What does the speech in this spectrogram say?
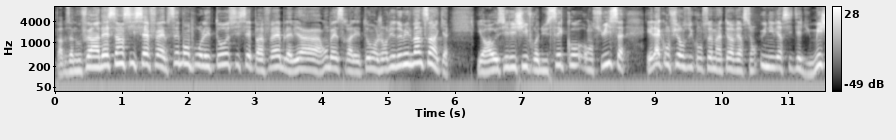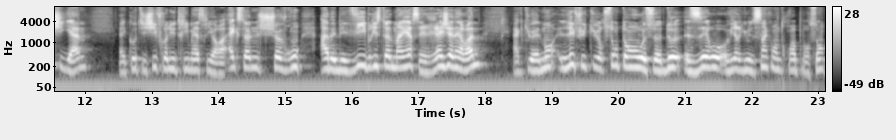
Pas besoin de vous faire un dessin, si c'est faible, c'est bon pour les taux, si c'est pas faible, eh bien on baissera les taux en janvier 2025. Il y aura aussi les chiffres du SECO en Suisse et la confiance du consommateur version Université du Michigan. Côté chiffres du trimestre, il y aura Exxon, Chevron, ABB Vie, Bristol Myers et Regeneron. Actuellement, les futurs sont en hausse de 0,53%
